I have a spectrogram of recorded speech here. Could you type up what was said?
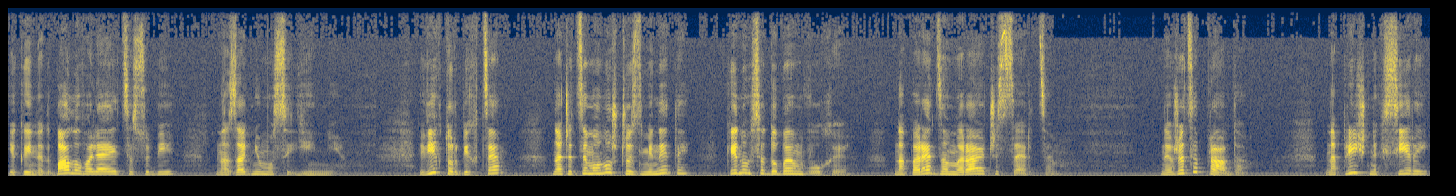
який недбало валяється собі на задньому сидінні. Віктор бігцем, наче це могло щось змінити, кинувся до Бемвухи, наперед завмираючи серцем. Невже це правда? Наплічник сірий,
